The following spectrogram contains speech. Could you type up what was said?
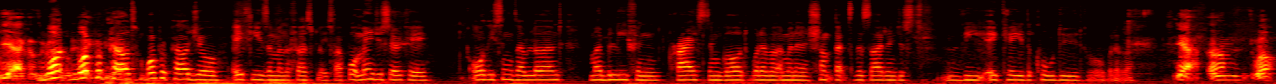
yeah. 'cause we're- What what propelled what propelled your atheism in the first place? Like, what made you say, okay, all these things I've learned, my belief in Christ and God, whatever, I'm gonna shunt that to the side and just be AK the cool dude or whatever. Yeah. Um, well,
